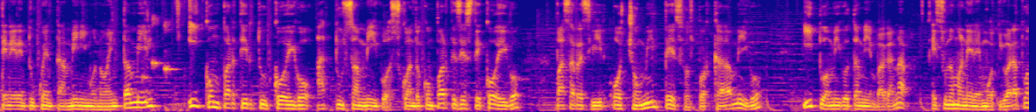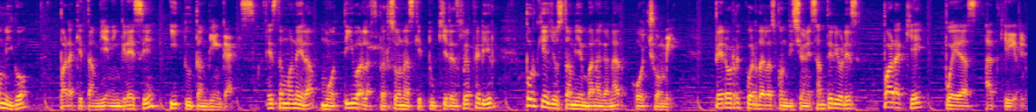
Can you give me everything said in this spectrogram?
tener en tu cuenta mínimo 90 mil y compartir tu código a tus amigos. Cuando compartes este código vas a recibir 8 mil pesos por cada amigo y tu amigo también va a ganar. Es una manera de motivar a tu amigo para que también ingrese y tú también ganes. Esta manera motiva a las personas que tú quieres referir porque ellos también van a ganar 8000. Pero recuerda las condiciones anteriores para que puedas adquirirlo.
